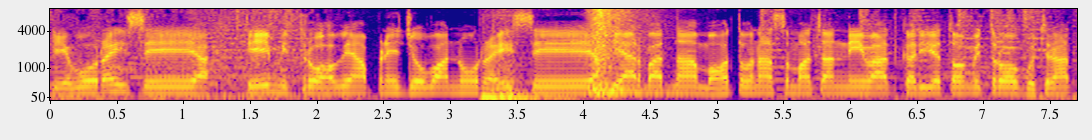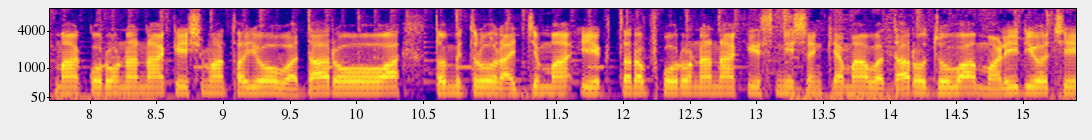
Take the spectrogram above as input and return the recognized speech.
કેવો રહેશે તે મિત્રો હવે આપણે જોવાનું રહેશે ત્યારબાદના મહત્વના સમાચારની વાત કરીએ તો મિત્રો ગુજરાતમાં કોરોનાના કેસમાં થયો વધારો તો મિત્રો રાજ્યમાં એક તરફ કોરોનાના કેસની સંખ્યામાં વધારો જોવા મળી રહ્યો છે.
